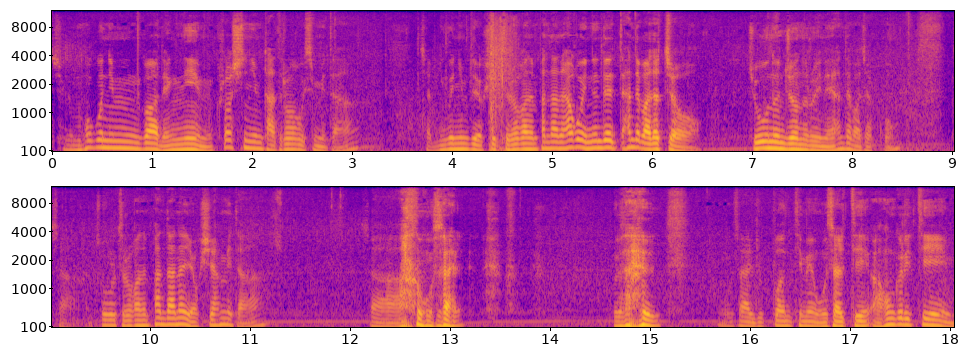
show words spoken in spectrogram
지금 호구님과 냉님, 크러쉬님 다 들어가고 있습니다. 자 민구님도 역시 들어가는 판단을 하고 있는데 한 대 맞았죠. 좋은 운전으로 인해 한 대 맞았고. 자 쪽으로 들어가는 판단을 역시 합니다. 자 오살. 오살. 오살 6번 팀의 오살 팀 아 헝그리 팀아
